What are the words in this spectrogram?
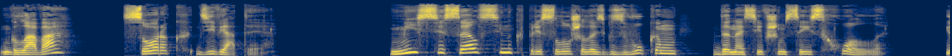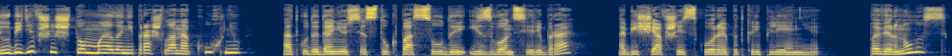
Глава 49 Миссис Элсинг прислушалась к звукам, доносившимся из холла, и, убедившись, что Мелани прошла на кухню, откуда донесся стук посуды и звон серебра, обещавший скорое подкрепление, повернулась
